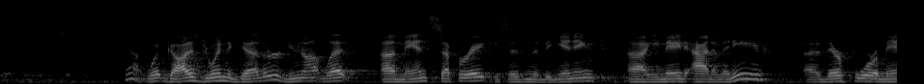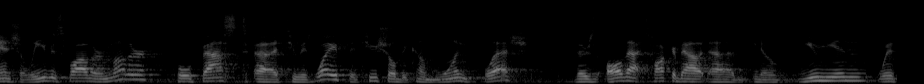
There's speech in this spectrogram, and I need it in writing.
let no man separate. Yeah, what God has joined together, do not let a man separate. He says in the beginning, uh, He made Adam and Eve. Uh, Therefore, a man shall leave his father and mother, hold fast uh, to his wife. The two shall become one flesh. There's all that talk about, uh, you know, union with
